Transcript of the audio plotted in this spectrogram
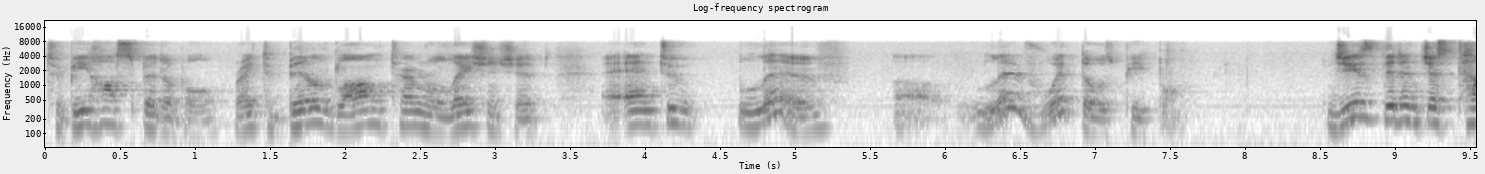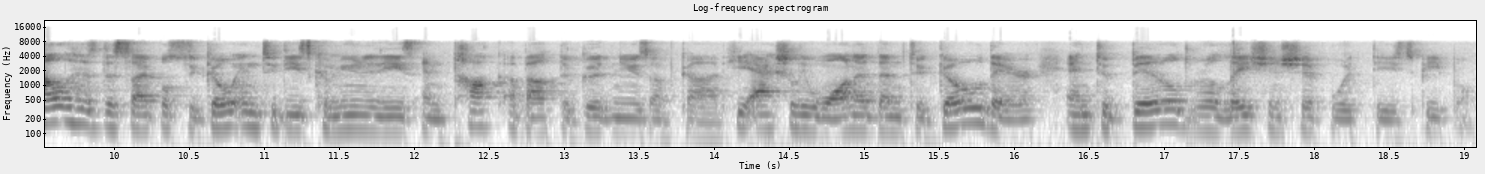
to be hospitable, right? To build long-term relationships and to live uh, live with those people. Jesus didn't just tell his disciples to go into these communities and talk about the good news of God. He actually wanted them to go there and to build relationship with these people.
